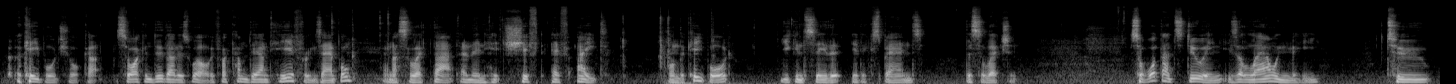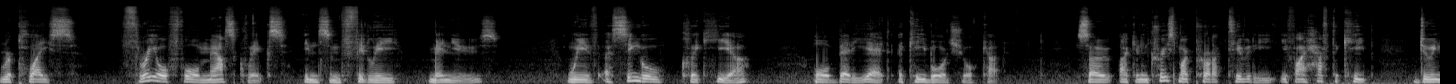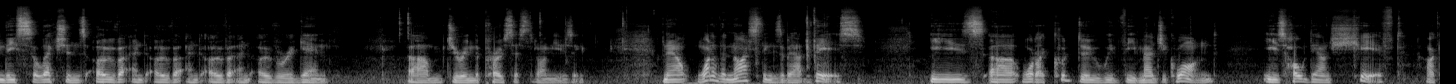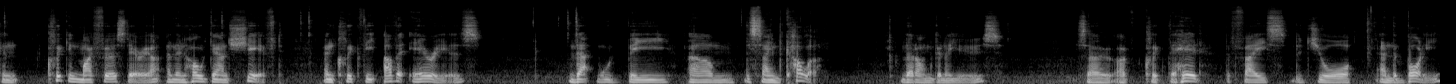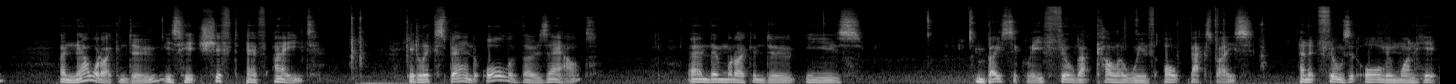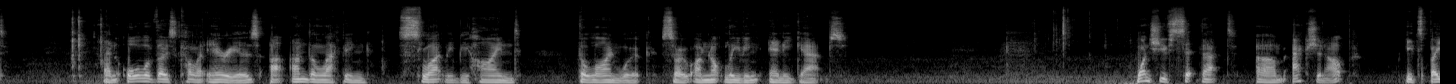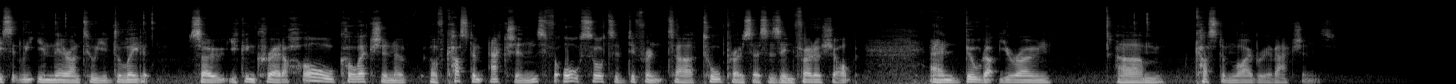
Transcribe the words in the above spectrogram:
a keyboard shortcut, so I can do that as well. If I come down here, for example, and I select that and then hit Shift F8 on the keyboard, you can see that it expands the selection. So what that's doing is allowing me to replace three or four mouse clicks in some fiddly menus with a single click here, or better yet, a keyboard shortcut. So I can increase my productivity if I have to keep doing these selections over and over and over and over again um, during the process that I'm using. Now, one of the nice things about this is uh, what I could do with the magic wand is hold down shift. I can click in my first area and then hold down shift and click the other areas that would be um, the same color that I'm going to use. So I've clicked the head, the face, the jaw and the body. And now what I can do is hit shift F8 it'll expand all of those out. And then what I can do is basically fill that color with alt backspace and it fills it all in one hit and all of those color areas are underlapping slightly behind the line work so I'm not leaving any gaps. Once you've set that um, action up it's basically in there until you delete it. So you can create a whole collection of, of custom actions for all sorts of different uh, tool processes in Photoshop and build up your own um, custom library of actions.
